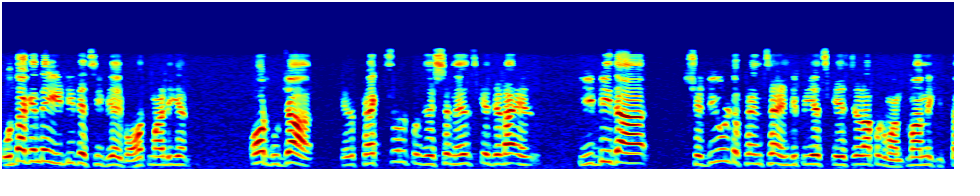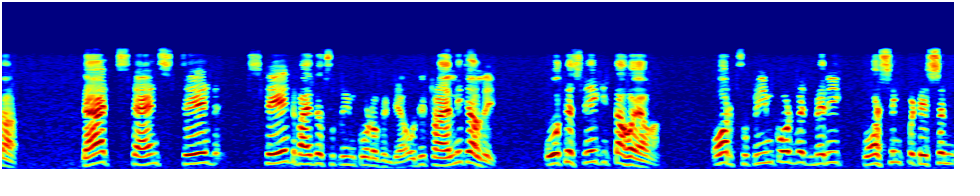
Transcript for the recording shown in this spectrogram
ਉਹਦਾ ਕਹਿੰਦੇ ਈਡੀ ਤੇ ਸੀਬੀਆਈ ਬਹੁਤ ਮਾੜੀ ਹੈ। ਔਰ ਦੂਜਾ, ਇਹ ਫੈਕਚੁਅਲ ਪੋਜੀਸ਼ਨ ਇਜ਼ ਕਿ ਜਿਹੜਾ ਈਡੀ ਦਾ ਸ਼ੈਡਿਊਲਡ ਅਫੈਂਸ ਹੈ ਐਨਡੀਪੀਐਸ ਕੇਸ ਜਿਹੜਾ ਭਗਵੰਤ ਮਾਨ ਨੇ ਕੀਤਾ that stand stayed stayed by ਦਾ ਸੁਪਰੀਮ ਕੋਰਟ of ਇੰਡੀਆ ਉਹਦੀ ਟ੍ਰਾਇਲ ਨਹੀਂ ਚੱਲ ਰਹੀ। ਉਹ ਉੱਥੇ ਸਟੇ ਕੀਤਾ ਹੋਇਆ ਵਾ। ਔਰ ਸੁਪਰੀਮ ਕੋਰਟ ਵਿੱਚ ਮੇਰੀ ਕੁਐਸ਼ਨਿੰਗ ਪਟੀਸ਼ਨ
